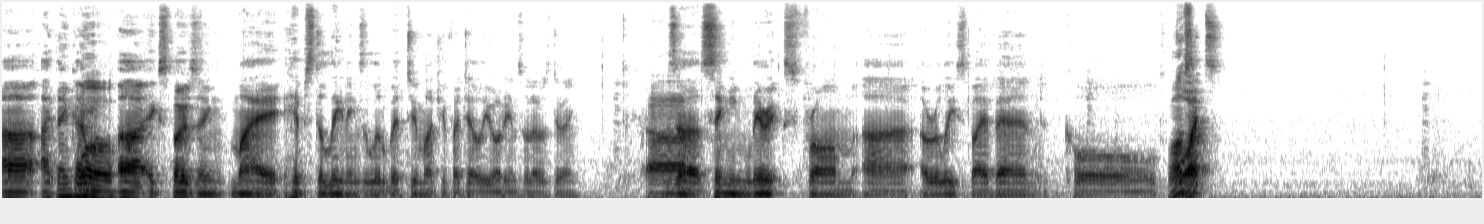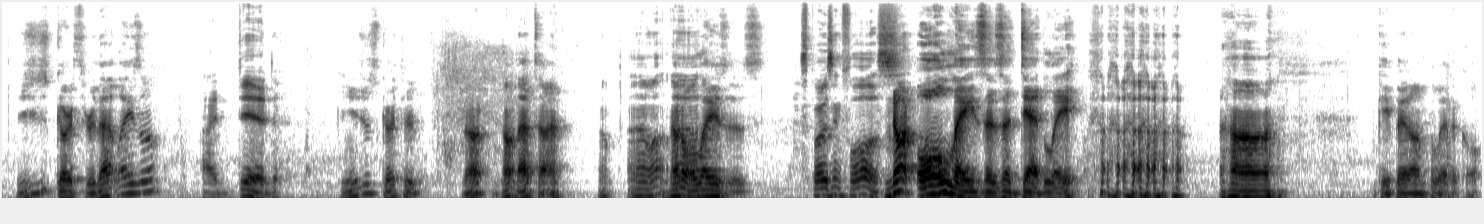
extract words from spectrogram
Uh, I think Whoa. I'm uh, exposing my hipster leanings a little bit too much if I tell the audience what I was doing. I was Uh, uh, singing lyrics from uh, a release by a band called What? Did you just go through that laser? I did. Can you just go through? No, not that time. Oh, uh, well, Not uh, all lasers. Exposing flaws. Not all lasers are deadly. Uh, keep it unpolitical.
